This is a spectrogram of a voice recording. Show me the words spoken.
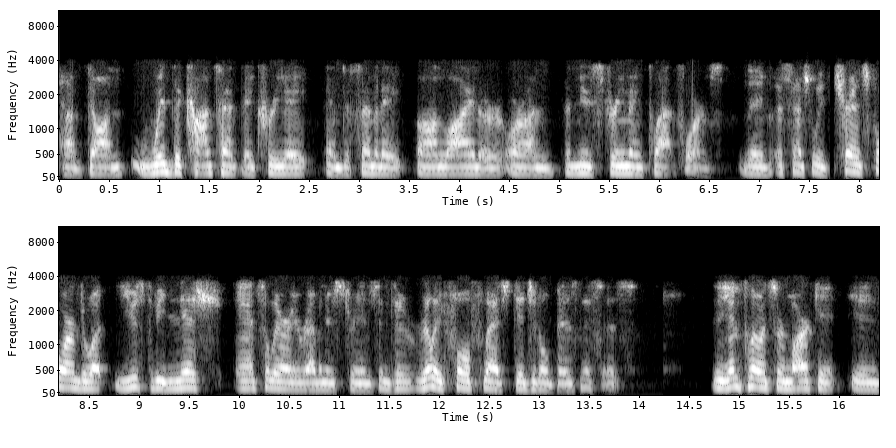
have done with the content they create and disseminate online or, or on the new streaming platforms. They've essentially transformed what used to be niche ancillary revenue streams into really full fledged digital businesses. The influencer market is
